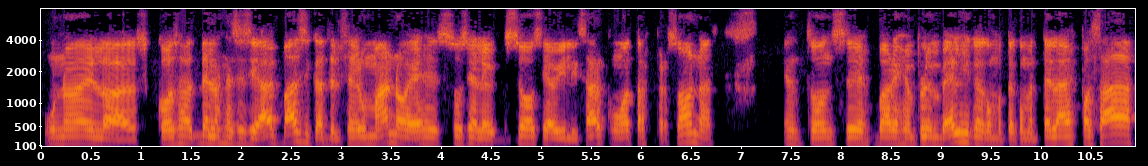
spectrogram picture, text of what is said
una de las cosas, de las necesidades básicas del ser humano es sociabilizar con otras personas. Entonces, por ejemplo, en Bélgica, como te comenté la vez pasada,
